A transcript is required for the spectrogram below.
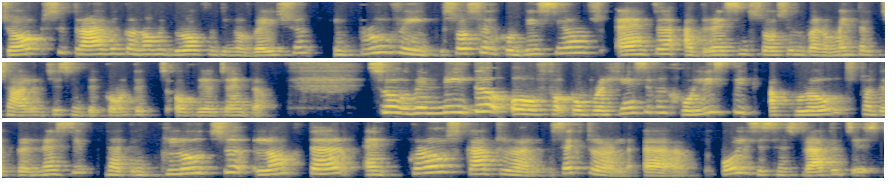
jobs, driving economic growth and innovation, improving social conditions, and addressing social environmental challenges in the context of the agenda. So the need of a comprehensive and holistic approach to entrepreneurship that includes long-term and cross-cultural sectoral uh, policies and strategies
